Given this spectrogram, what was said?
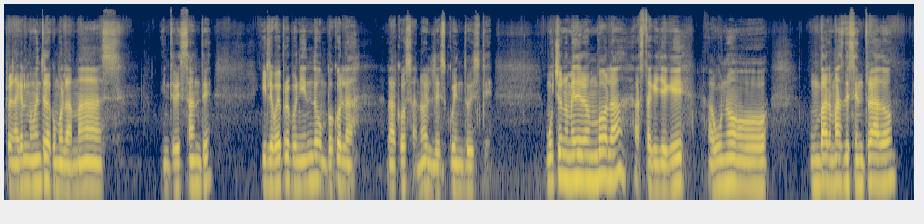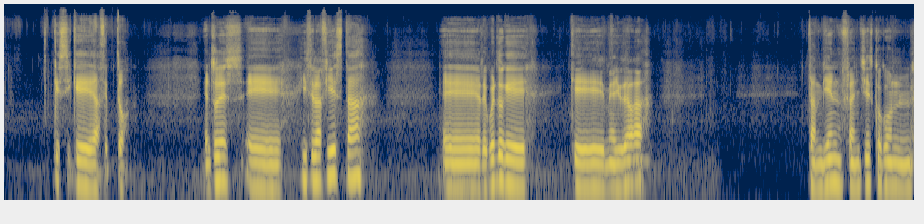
Pero en aquel momento era como la más interesante. Y le voy proponiendo un poco la, la cosa, ¿no? El descuento este. Muchos no me dieron bola hasta que llegué a uno, un bar más descentrado que sí que aceptó. Entonces eh, hice la fiesta. Eh, recuerdo que, que me ayudaba también Francesco con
